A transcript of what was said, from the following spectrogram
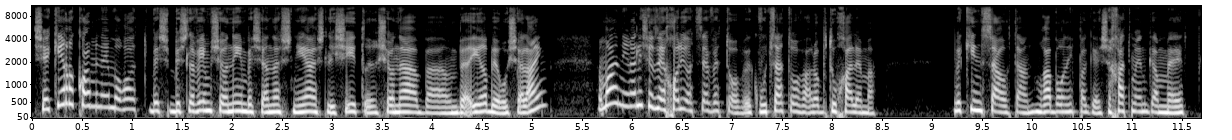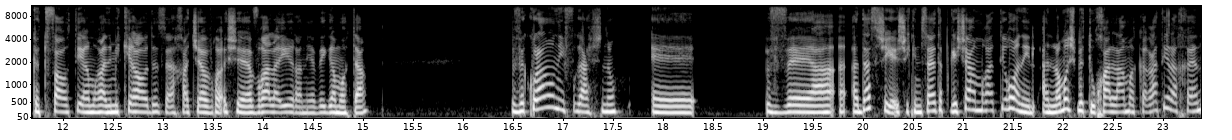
שהכירה כל מיני מורות בש, בשלבים שונים, בשנה שנייה, שלישית, ראשונה בעיר בירושלים. אמרה, נראה לי שזה יכול להיות צוות טוב, וקבוצה טובה, לא בטוחה למה. וכינסה אותן, אמרה בואו ניפגש. אחת מהן גם uh, כתבה אותי, אמרה, אני מכירה עוד איזה אחת שעברה, שעברה לעיר, אני אביא גם אותה. וכולנו נפגשנו. Uh, והדס ש- שכינסה את הפגישה אמרה, תראו, אני, אני לא ממש בטוחה למה קראתי לכן,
